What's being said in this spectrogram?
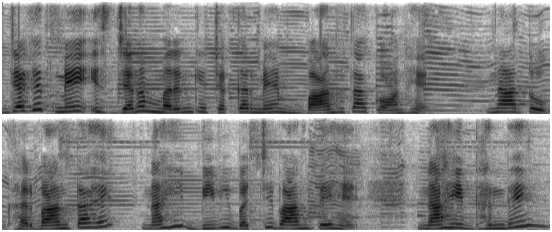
जगत में इस जन्म मरण के चक्कर में बांधता कौन है? ना तो घर बांधता है, ना ही बीवी बच्चे बांधते हैं, ना ही धंधे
